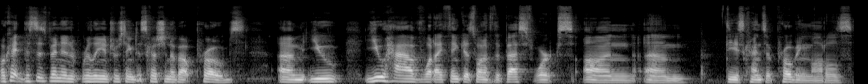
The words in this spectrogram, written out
okay, this has been a really interesting discussion about probes. Um, you you have what I think is one of the best works on um, these kinds of probing models,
